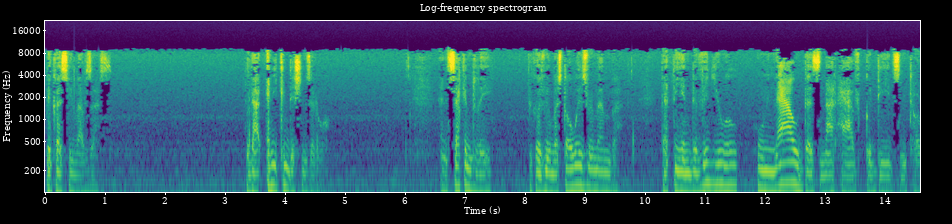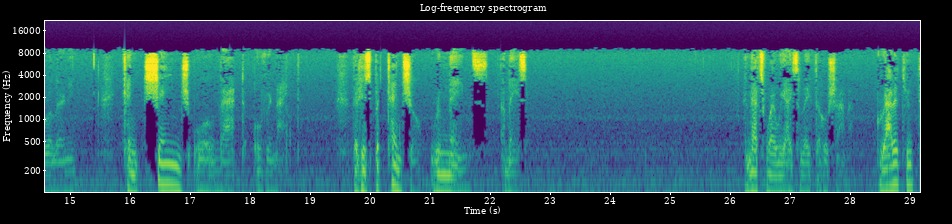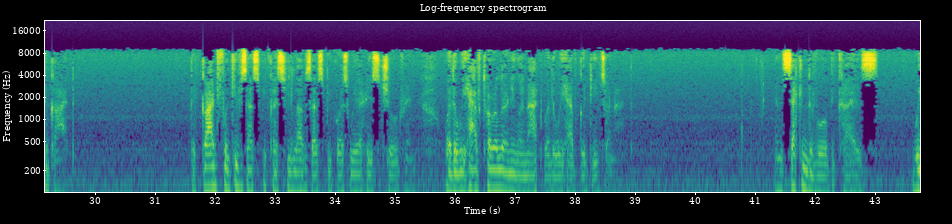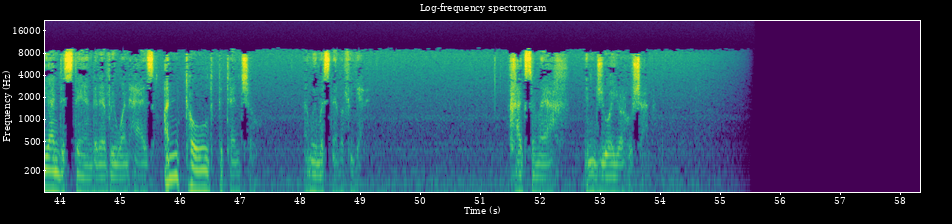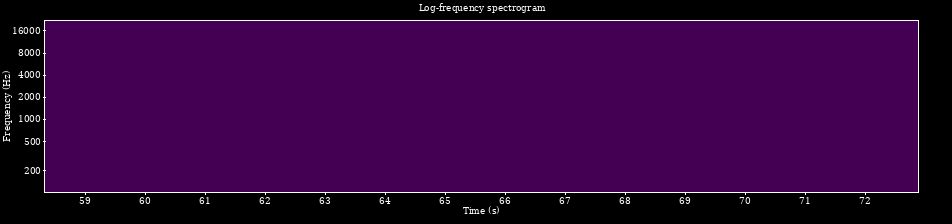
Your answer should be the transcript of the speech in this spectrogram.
Because He loves us, without any conditions at all. And secondly, because we must always remember that the individual who now does not have good deeds and Torah learning can change all that overnight. That his potential remains amazing. And that's why we isolate the Hoshana. Gratitude to God. That God forgives us because He loves us, because we are His children, whether we have Torah learning or not, whether we have good deeds or not. And second of all, because we understand that everyone has untold potential, and we must never forget it. Chag Sameach. Enjoy your Hoshana.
